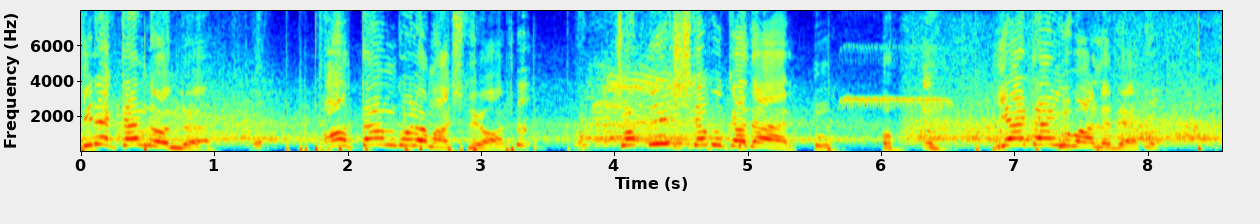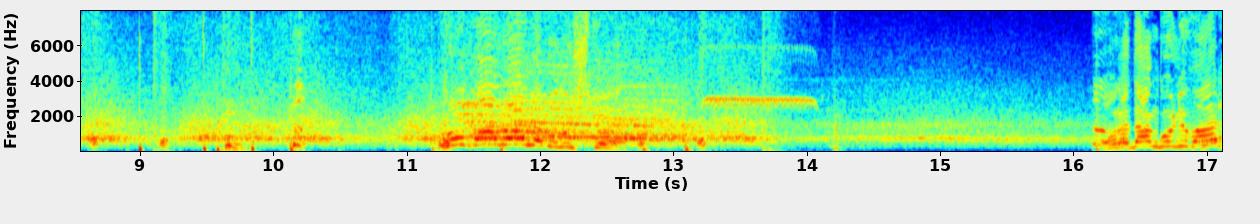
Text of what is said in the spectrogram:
Direkten döndü. Alttan gol amaçlıyor. Çok işte bu kadar. Yerden yuvarladı. Top ağlarla buluştu. Oradan golü var.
